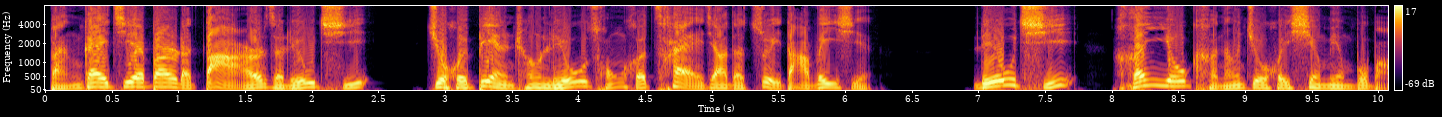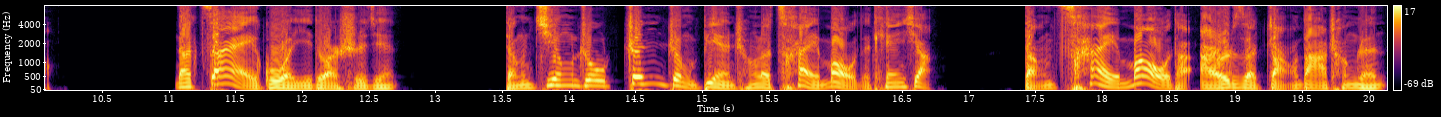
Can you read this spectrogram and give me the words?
本该接班的大儿子刘琦就会变成刘琮和蔡家的最大威胁，刘琦很有可能就会性命不保。那再过一段时间，等荆州真正变成了蔡瑁的天下，等蔡瑁的儿子长大成人。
